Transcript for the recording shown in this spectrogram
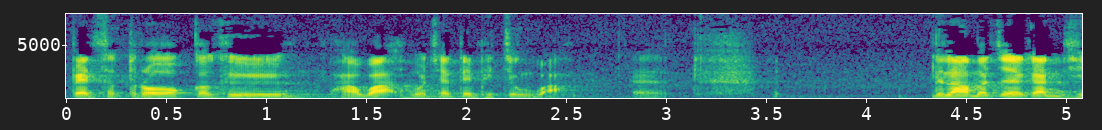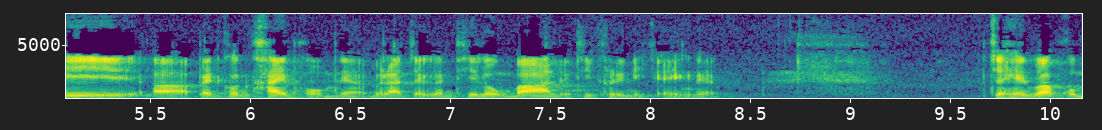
เป็นสโตรกก็คือภาวะหัวใจเต้นผิดจังหวะ เวลามาเจอกันที่เป็นคนไข้ผมเนี่ยเวลาเจอกันที่โรงพยาบาลหรือที่คลินิกเองเนี่ยจะเห็นว่าผม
